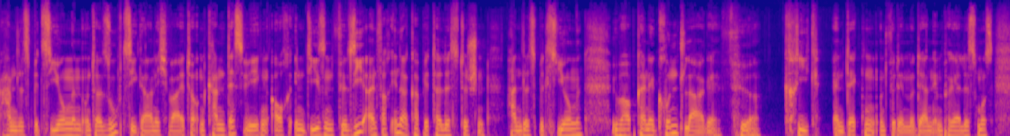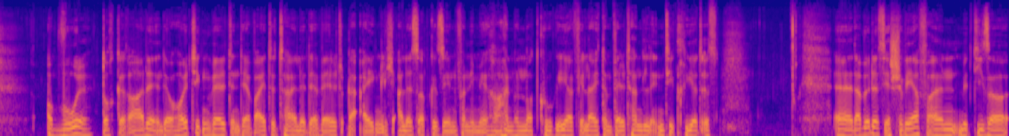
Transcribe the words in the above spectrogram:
Handelsbeziehungen, untersucht sie gar nicht weiter und kann deswegen auch in diesen für sie einfach innerkapitalistischen Handelsbeziehungen überhaupt keine Grundlage für Krieg entdecken und für den modernen Imperialismus, obwohl doch gerade in der heutigen Welt, in der weite Teile der Welt oder eigentlich alles abgesehen von dem Iran und Nordkorea vielleicht im Welthandel integriert ist, äh, da würde es ihr schwerfallen, mit dieser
